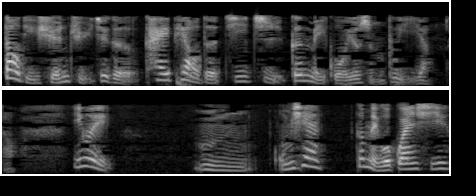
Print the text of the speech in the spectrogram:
到底选举这个开票的机制跟美国有什么不一样啊？因为，嗯，我们现在。跟美国关系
